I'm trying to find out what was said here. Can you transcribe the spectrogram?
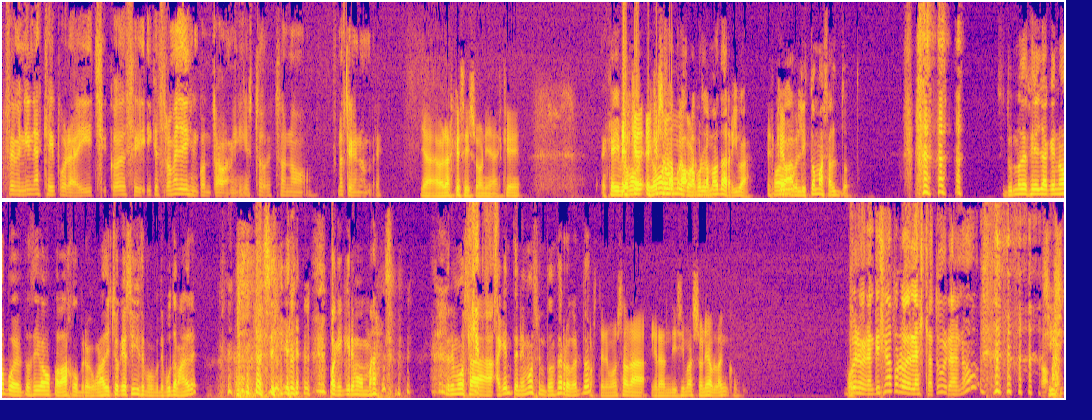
femeninas que hay por ahí, chicos, y, y que solo me hayáis encontrado a mí. Esto, esto no, no tiene nombre. Ya, la verdad es que sí, Sonia. Es que Es que Es íbamos, que- es que íbamos somos a, muy a por la más de arriba. Es Bueno, que- al listón más alto. si tú no decías ya que no, pues entonces íbamos para abajo. Pero como ha dicho que sí, pues de puta madre. Así que, ¿para qué queremos más? tenemos a, ¿A quién tenemos entonces, Roberto? pues tenemos a la grandísima Sonia Blanco. Bueno, grandísima por lo de la estatura, ¿no? Sí, sí.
